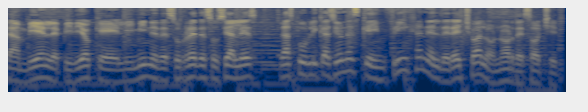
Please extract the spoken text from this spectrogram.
También le pidió que elimine de sus redes sociales las publicaciones que infrinjan el derecho al honor de Xochitl.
